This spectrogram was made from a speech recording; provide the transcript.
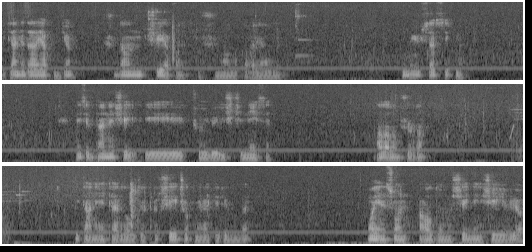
Bir tane daha yapmayacağım. Şuradan şey yapalım. Şundan da parayı alayım. Bunu yükseltsek mi? Neyse bir tane şey eee, köylü işçi neyse. Alalım şuradan. Bir tane yeterli olacaktır. Şeyi çok merak ediyorum ben. O en son aldığımız şey ne işe yarıyor?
